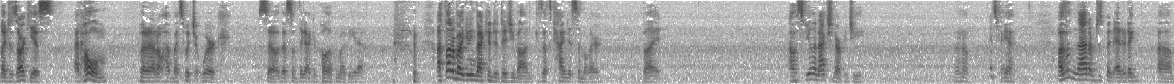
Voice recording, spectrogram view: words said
Legends Arceus at home, but I don't have my Switch at work, so that's something I can pull up in my Vita. I thought about getting back into Digimon because that's kind of similar, but I was feeling action RPG. I don't know. That's fair. Yeah. Other than that, I've just been editing. Um,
